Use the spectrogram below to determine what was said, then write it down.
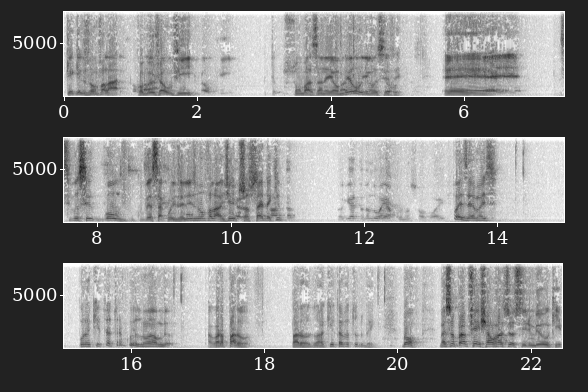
que, que eles vão falar? Como eu já ouvi, tem um som vazando aí, é o meu ou de vocês aí? É, se você conversar com eles ali, eles vão falar, gente, só sai daqui. Nogueira, tá dando eco na sua voz. Pois é, mas por aqui tá tranquilo, não é o meu. Agora parou. Parou. Aqui estava tudo bem. Bom, mas só para fechar o raciocínio meu aqui.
